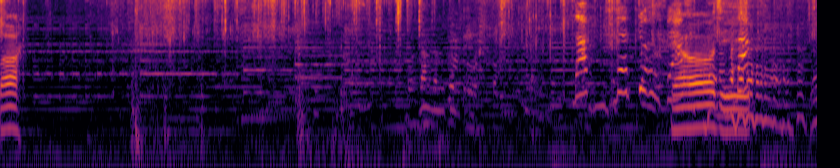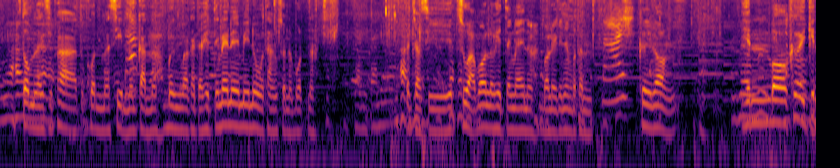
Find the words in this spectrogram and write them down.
บ่ ยวสิต้มอะไรสิพาทุกคนมาชิมนํกันเนาะเบิ่งว่าเขาจะเฮ็ดจังไดในเมนูทางชนบทนะจำกันเขาจะสิเฮ็ดสัวบ่หรือเฮ็ดจังไดเนาะบ่เลยก็ยังบ่ทันนายเคยลอง เห็นบ่เคยกิน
